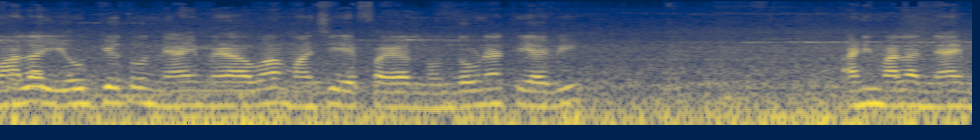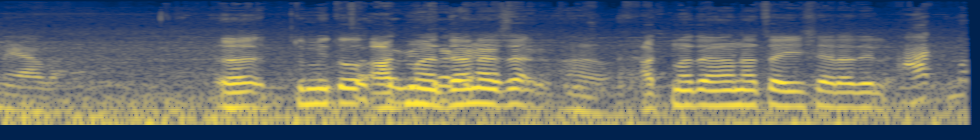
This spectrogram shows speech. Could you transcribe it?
मला योग्य तो न्याय मिळावा. माझी एफ आय आर नोंदवण्यात यावी आणि मला न्याय मिळावा. तुम्ही तो? हा, आत्मदानाचा इशारा दिला. आत्म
